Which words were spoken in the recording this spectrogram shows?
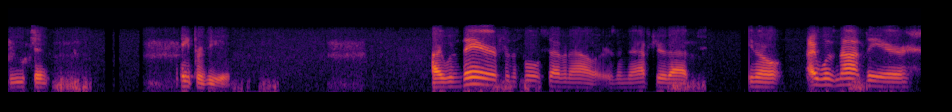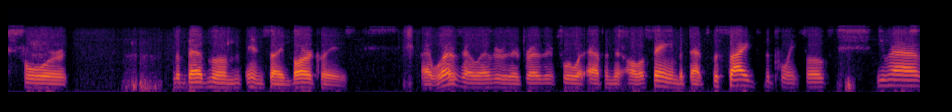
decent pay per view. I was there for the full seven hours, and after that, you know, I was not there for the bedlam inside Barclays. I was, however, their president for what happened at Hall of Fame, but that's besides the point, folks. You have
